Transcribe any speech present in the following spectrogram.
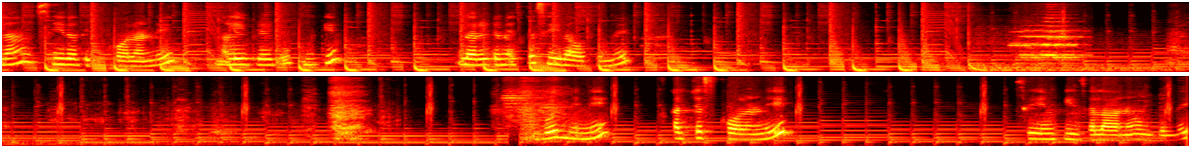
ఇలా సీదా తిప్పుకోవాలండి. మళ్ళీ ఈ ప్లేట్ మనకి ఇలా రిటర్న్ వేస్తే సీదా అవుతుంది. ఇప్పుడు దీన్ని కట్ చేసుకోవాలండి. సేమ్ పిజ్జా అలానే ఉంటుంది.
